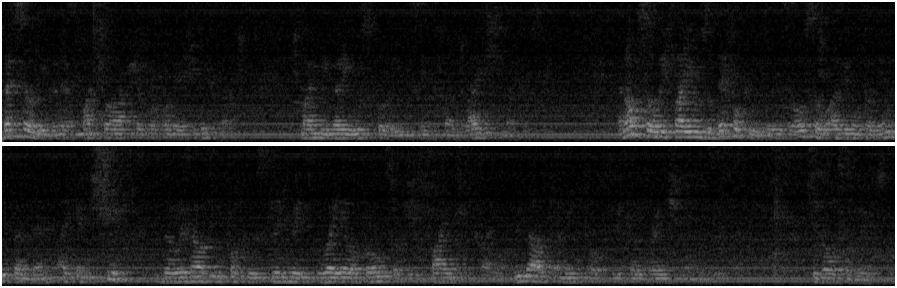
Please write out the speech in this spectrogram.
Bessel that has much larger propagation distance, which might be very useful in things like light microscopy. And also, if I use a defocus that is also azimuthally independent, I can shift the resulting focus a little bit way or closer to the fiber if I want, without a need of recalibration is also very useful.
